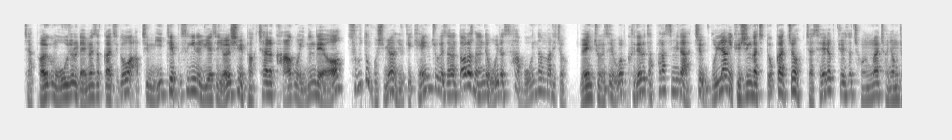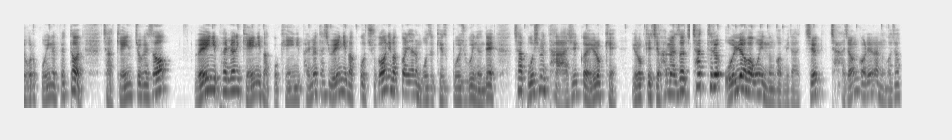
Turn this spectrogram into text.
자, 벌금 5조를 내면서까지도 앞- 지금 ETF 승인을 위해서 열심히 박차를 가하고 있는데요. 수급도 보시면 이렇게 개인 쪽에서는 떨어졌는데 오히려 사 모은단 말이죠. 왼쪽에서 이걸 그대로 다 팔았습니다. 즉 물량이 귀신같이 똑같죠. 자, 세력주에서 정말 전형적으로 보이는 패턴. 자, 개인 쪽에서 외인이 팔면 개인이 받고 개인이 팔면 다시 외인이 받고 주거니 받거니 하는 모습 계속 보여주고 있는데 자 보시면 다 아실 거예요. 이렇게 이렇게 지금 하면서 차트를 올려가고 있는 겁니다. 즉 자전거래라는 거죠.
